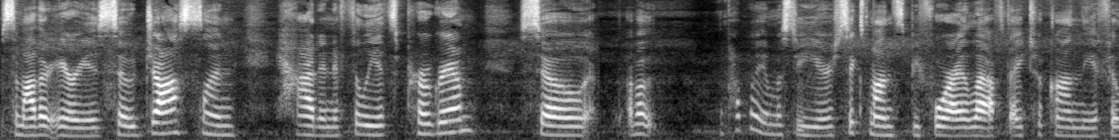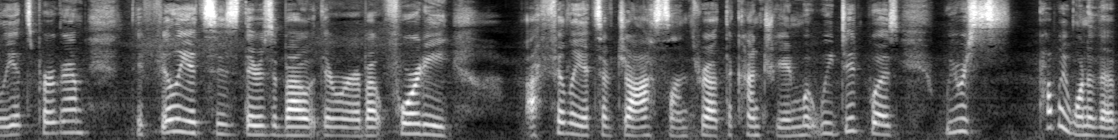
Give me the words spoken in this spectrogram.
some other areas. So Joslin had an affiliates program. So about probably almost a year, six months before I left, I took on the affiliates program. The affiliates is there's about there were about 40 affiliates of Joslin throughout the country. And what we did was we were probably one of the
